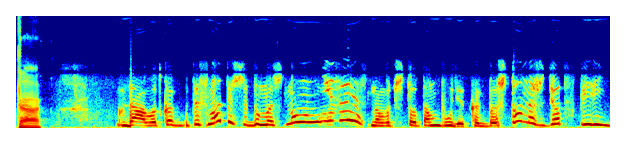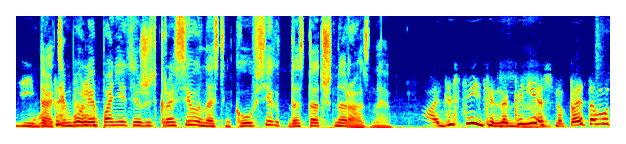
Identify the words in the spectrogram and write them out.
Так. Да, вот как бы ты смотришь и думаешь, ну, неизвестно, вот что там будет, как бы, что нас ждет впереди. Да, вот тем это... более понятие «жить красиво», Настенька, у всех достаточно разное. А, действительно, mm-hmm. конечно. Поэтому,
